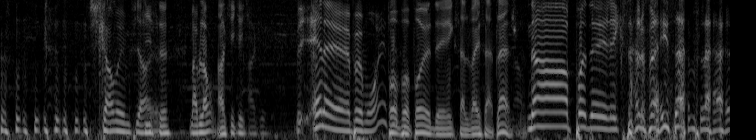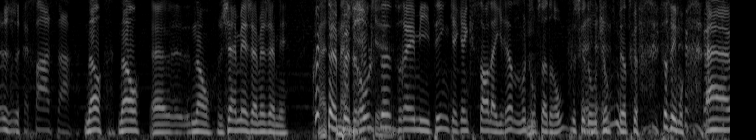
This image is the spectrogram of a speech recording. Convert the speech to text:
Je suis quand même fier. Qui ça? Ma blonde. Ah, OK, OK. Mais Elle, est un peu moins. Pas, pas, pas d'Éric Salvaille à la plage. Non, pas d'Éric Salvaille à la plage. Fais pas ça. Non, non, euh, non, jamais, jamais, jamais. Quoi, c'est un peu drôle, que- ça, durant un meeting, quelqu'un qui sort la graine. Moi, je trouve ça drôle, plus que d'autres choses, mais en tout cas, ça, c'est moi. Euh,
